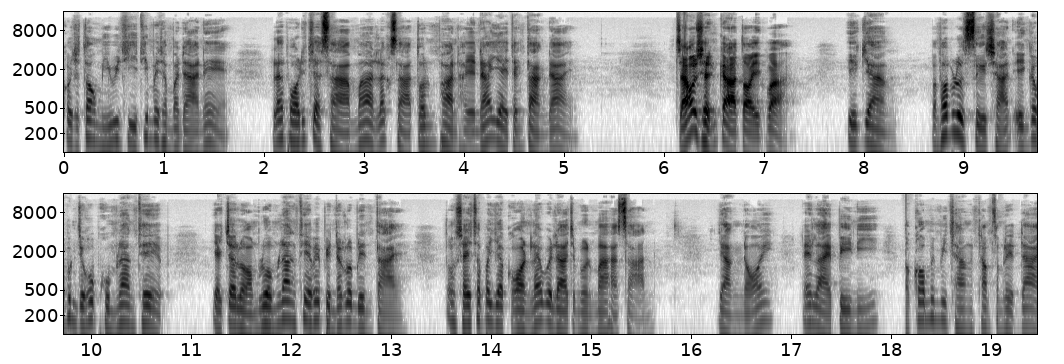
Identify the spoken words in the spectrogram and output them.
ก็จะต้องมีวิธีที่ไม่ธรรมดาแน่ และพอที่จะสามารถรักษาตนผ่านหายนะใหญ่ต่างๆ ได้ เจ้าเฉินกล่าวต่ออีกว่า อีกอย่างบรรพบุรุษสื่อฉานเองก็เพิ่งจะควบคุมร่างเทพ อยากจะหลอมรวมร่างเทพให้เป็นนักรบเรียนตาย ต้องใช้ทรัพยากรและเวลาจำนวนมหาศาล อย่างน้อยในหลายปีนี้เราก็ไม่มีทางทำสำเร็จได้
